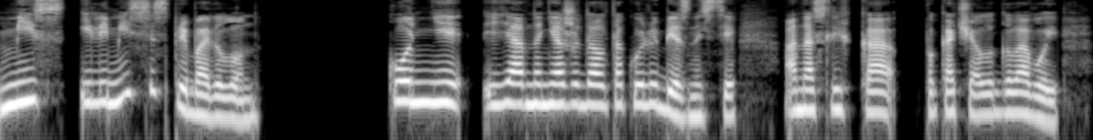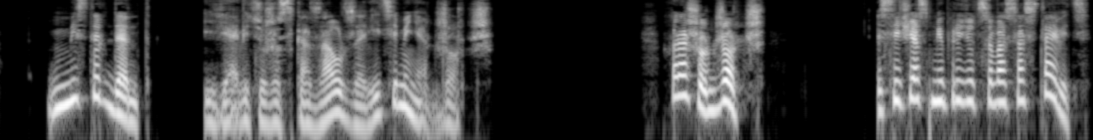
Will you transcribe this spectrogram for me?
мисс или миссис?» — прибавил он. Конни явно не ожидал такой любезности. Она слегка покачала головой. «Мистер Дент, я ведь уже сказал, зовите меня Джордж. Хорошо, Джордж. Сейчас мне придется вас оставить.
